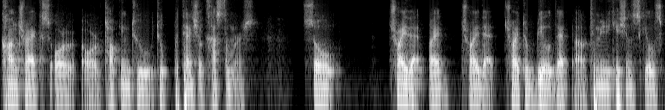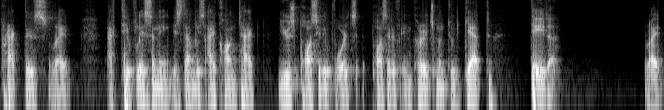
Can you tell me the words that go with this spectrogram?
contracts or or talking to to potential customers. So try that, right? Try that. Try to build that uh, communication skills practice, right? Active listening, establish eye contact, use positive words, positive encouragement to get data, right?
